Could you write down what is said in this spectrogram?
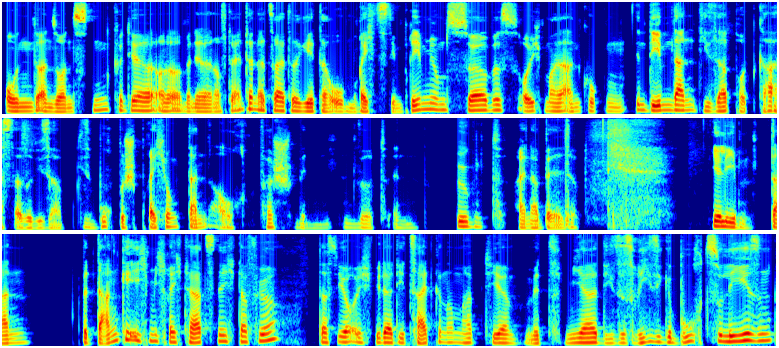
Und ansonsten könnt ihr, äh, wenn ihr dann auf der Internetseite geht, da oben rechts den Premium-Service euch mal angucken, in dem dann dieser Podcast, also dieser, diese Buchbesprechung dann auch verschwinden wird in irgendeiner Bälde. Ihr Lieben, dann bedanke ich mich recht herzlich dafür, dass ihr euch wieder die Zeit genommen habt, hier mit mir dieses riesige Buch zu lesen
